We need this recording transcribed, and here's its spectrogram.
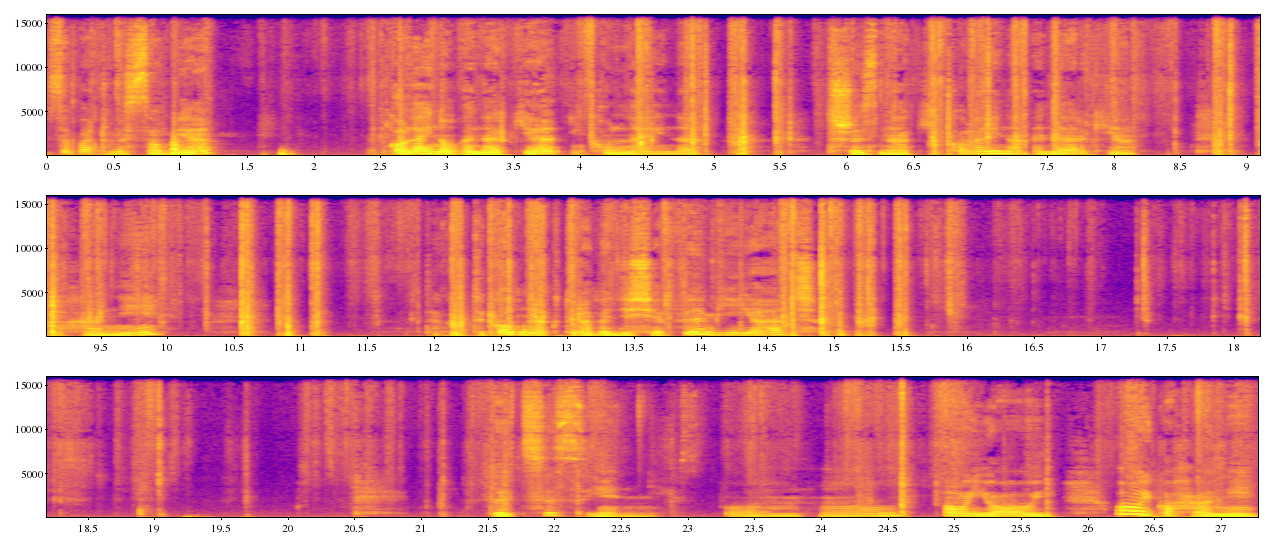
Zobaczmy sobie kolejną energię i kolejne trzy znaki. Kolejna energia, kochani, tego tygodnia, która będzie się wybijać. Mhm. Oj, oj, oj, kochani.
